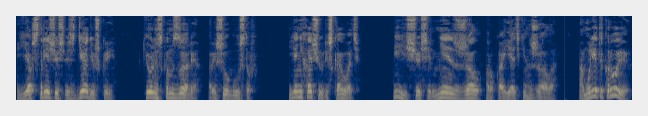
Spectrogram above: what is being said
Я встречусь с дядюшкой в Кёльнском зале, решил Густав. Я не хочу рисковать. И еще сильнее сжал рукоять кинжала. Амулеты крови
